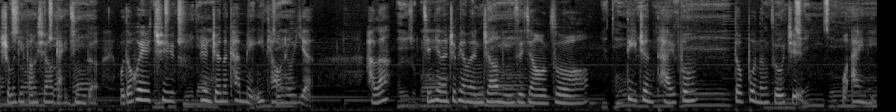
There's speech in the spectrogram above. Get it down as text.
什么地方需要改进的，我都会去认真的看每一条留言。好了，今天的这篇文章名字叫做《地震台风都不能阻止我爱你》。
